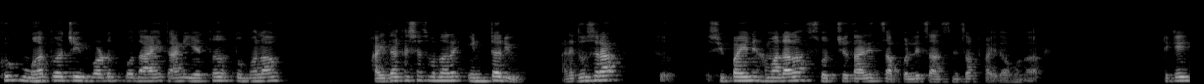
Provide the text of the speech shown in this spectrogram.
खूप महत्त्वाचे इम्पॉर्टंट पद आहेत आणि येथं तुम्हाला फायदा कशाच होणार आहे? इंटरव्ह्यू आणि दुसरा शिपाईने हमालाला स्वच्छता आणि चापल्ली चाचणीचा फायदा होणार आहे. ठीक आहे?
